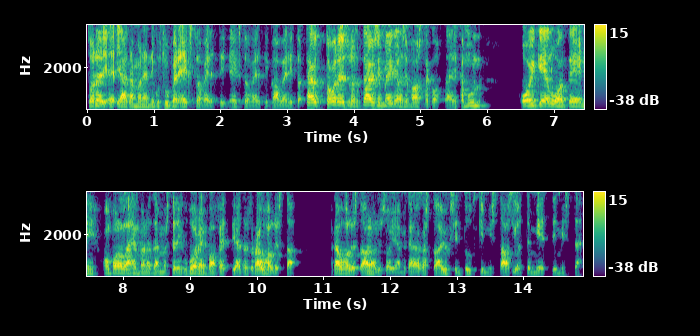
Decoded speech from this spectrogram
todella, ja tämmöinen niin super extrovertti, extrovertti kaveri. Todellisuudessa täysin meikäläisen vastakohta, eli mun oikea luonteeni on paljon lähempänä tämmöistä niin kuin Warren Buffettia, tämmöistä rauhallista, rauhallista analysoijaa, mikä rakastaa yksin tutkimista, asioiden miettimistä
